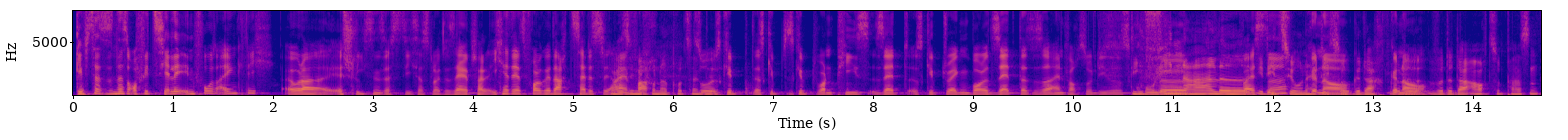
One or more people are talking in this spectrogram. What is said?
Gibt's das, sind das offizielle Infos eigentlich? Oder erschließen sich das Leute selbst? Weil ich hätte jetzt voll gedacht, Z ist Weiß ich einfach so, es gibt, es gibt, es gibt One Piece Z, es gibt Dragon Ball Z, das ist einfach so dieses Die coole. finale weißt du? Edition hätte ich Genau, so gedacht, würde, genau. würde da auch zu passen.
